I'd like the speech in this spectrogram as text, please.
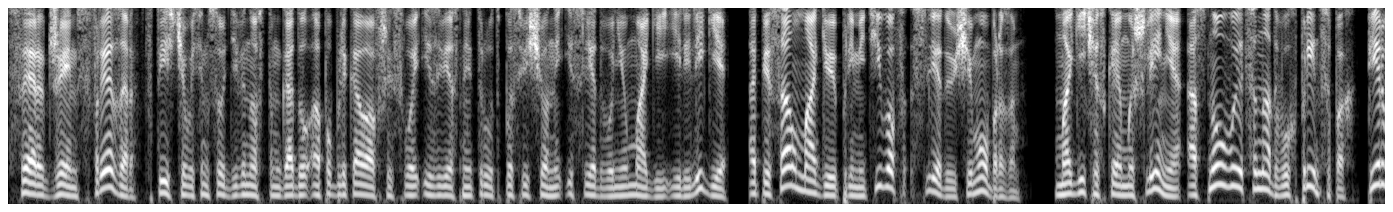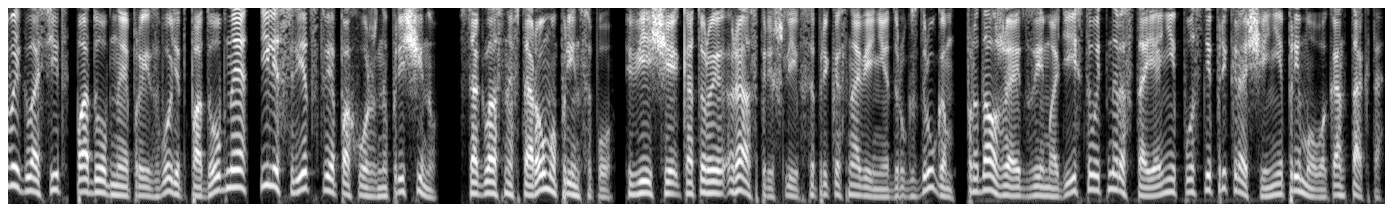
Сэр Джеймс Фрезер, в 1890 году опубликовавший свой известный труд, посвященный исследованию магии и религии, описал магию примитивов следующим образом. Магическое мышление основывается на двух принципах. Первый гласит «подобное производит подобное» или «следствие похоже на причину». Согласно второму принципу, вещи, которые раз пришли в соприкосновение друг с другом, продолжают взаимодействовать на расстоянии после прекращения прямого контакта.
